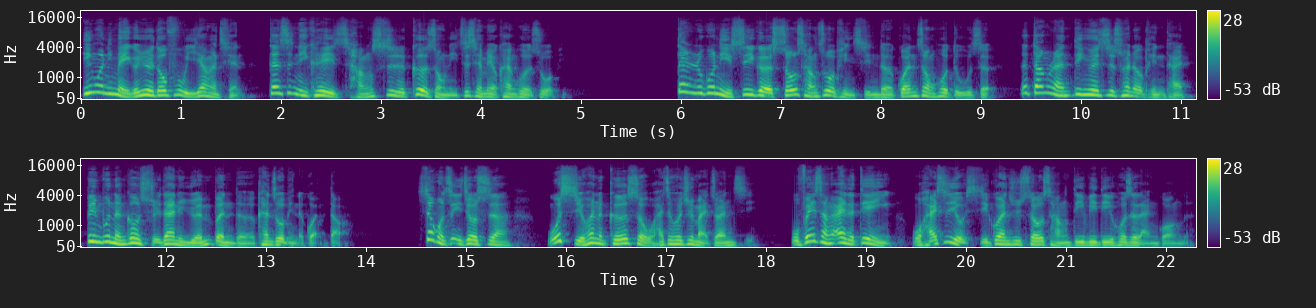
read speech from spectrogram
因为你每个月都付一样的钱，但是你可以尝试各种你之前没有看过的作品。但如果你是一个收藏作品型的观众或读者，那当然订阅制串流平台并不能够取代你原本的看作品的管道。像我自己就是啊，我喜欢的歌手，我还是会去买专辑；我非常爱的电影，我还是有习惯去收藏 DVD 或者蓝光的。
